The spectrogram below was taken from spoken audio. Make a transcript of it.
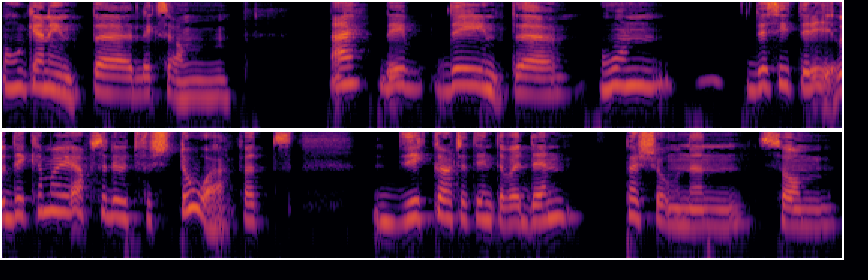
hon kan inte liksom, nej, det, det är inte, hon, det sitter i och det kan man ju absolut förstå för att det är klart att det inte var den personen som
